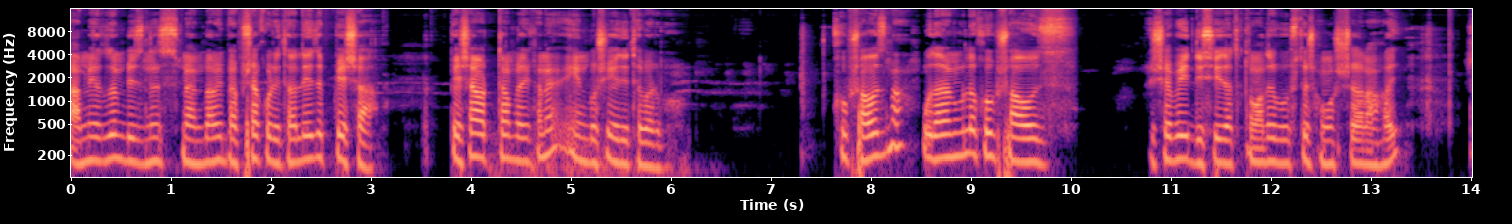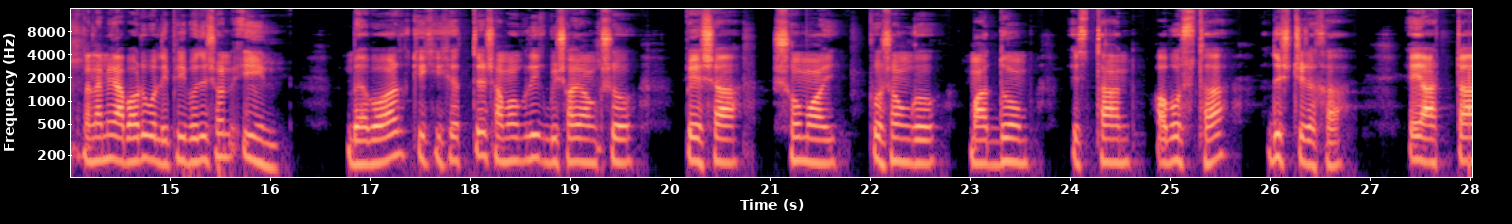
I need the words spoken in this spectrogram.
আমি একজন বিজনেসম্যান বা আমি ব্যবসা করি, তাহলে এই যে পেশা পেশা অর্থে আমরা এখানে ইন বসিয়ে দিতে পারব। খুব সহজ না? উদাহরণগুলো খুব সহজ হিসেবেই দিছি, যাতে তোমাদের বুঝতে সমস্যা না হয়। তাহলে আমি আবারও বলি প্রিপোজিশন ইন ব্যবহার, কী কী ক্ষেত্রে, সামগ্রিক বিষয় অংশ, পেশা, সময়, প্রসঙ্গ, মাধ্যম, স্থান, অবস্থা, দৃষ্টিরেখা। এই আটটা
